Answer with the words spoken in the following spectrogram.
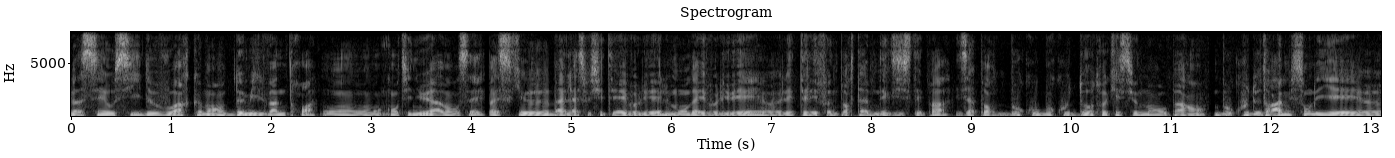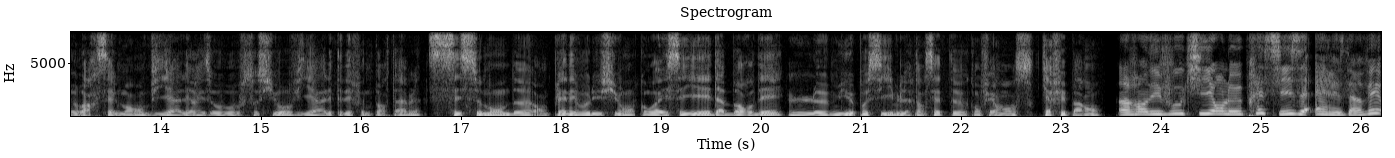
bah, c'est aussi de voir comment en 2023 on continue à avancer parce que bah, la société a évolué, le monde a évolué, euh, les téléphones portables n'existaient pas. Ils apportent beaucoup, beaucoup d'autres questionnements aux parents. Beaucoup de drames sont liés euh, au harcèlement via les réseaux sociaux, via les téléphones portables. C'est ce monde en pleine évolution qu'on va essayer d'aborder le mieux possible dans cette conférence Café Parents. Un rendez-vous qui, on le précise, est réservé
